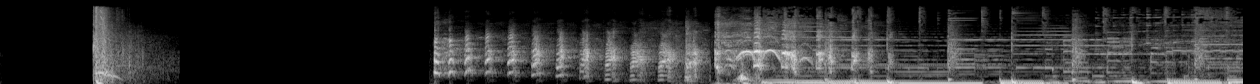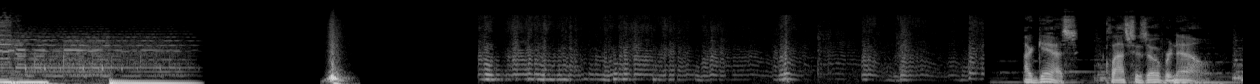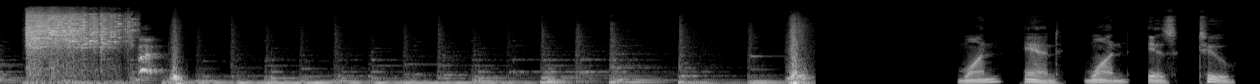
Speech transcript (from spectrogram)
I guess, class is over now. One, and, one, is, two.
